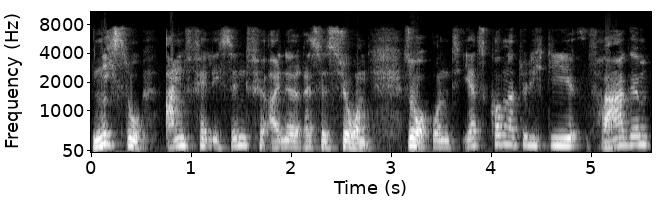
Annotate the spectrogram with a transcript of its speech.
nicht so anfällig sind für eine Rezession. So, und jetzt kommt natürlich die Frage,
